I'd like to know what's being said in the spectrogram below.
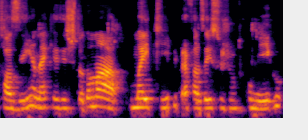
sozinha, né? Que existe toda uma, uma equipe para fazer isso junto comigo.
